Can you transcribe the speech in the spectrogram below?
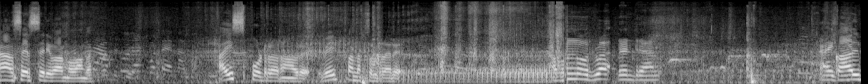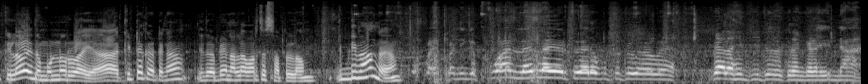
ஆ சரி சரி வாங்க வாங்க. ஐஸ் போடுறாரு அவர். வெயிட் பண்ண சொல்கிறாரு முந்நூறுரூவா ரெண்டு நாள் கால் கிலோ இது முந்நூறுரூவாயா கிட்ட காட்டுங்க. இது அப்படியே நல்லா வறுத்து சாப்பிட்லாம். இப்படி வாங்க. இப்போ நீங்கள் ஃபோனில் எல்லாம் எடுத்து வேற விட்டுட்டு வேலை செஞ்சுட்டு இருக்கிறேங்க நான்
